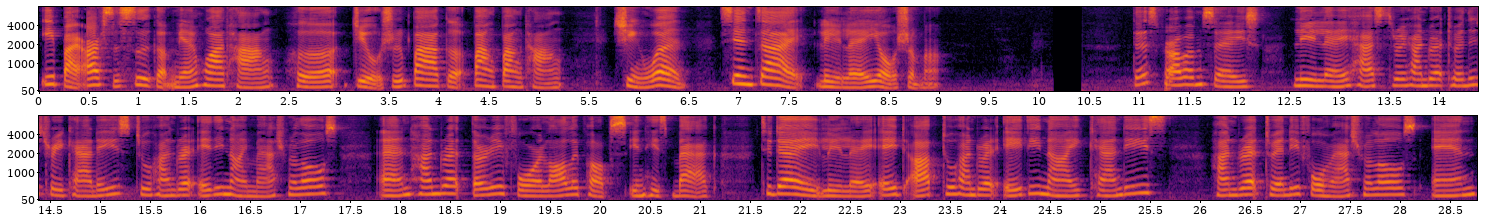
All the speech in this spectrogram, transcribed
一百二十四个棉花糖和九十八个棒棒糖。请问？现在李雷有什么？This problem says Li Lei has 323 candies, 289 marshmallows, and 134 lollipops in his bag. Today, Li Lei ate up 289 candies, 124 marshmallows, and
